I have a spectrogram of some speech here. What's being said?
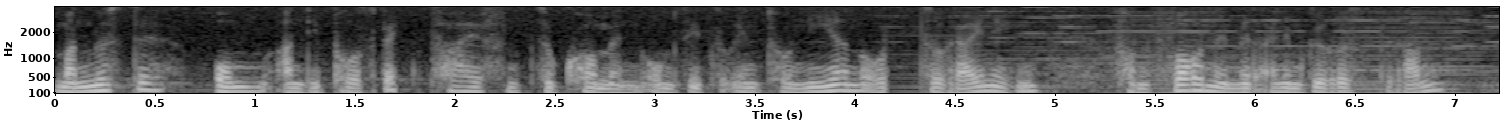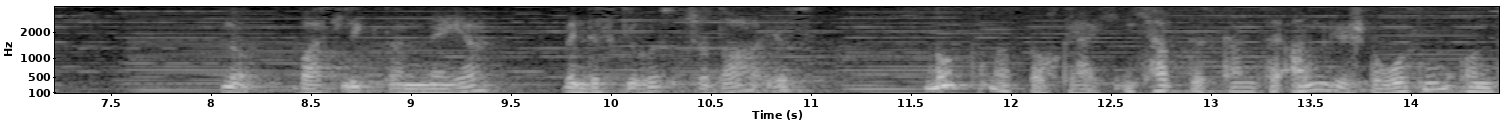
Man müsste um an die Prospektpfeifen zu kommen, um sie zu intonieren oder zu reinigen, von vorne mit einem Gerüst ran. Na, was liegt dann näher, wenn das Gerüst schon da ist? Nutzen wir es doch gleich. Ich habe das Ganze angestoßen und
